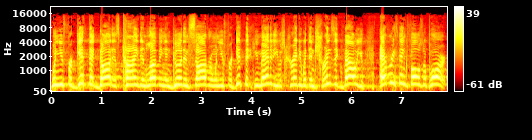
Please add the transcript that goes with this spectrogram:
When you forget that God is kind and loving and good and sovereign, when you forget that humanity was created with intrinsic value, everything falls apart.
